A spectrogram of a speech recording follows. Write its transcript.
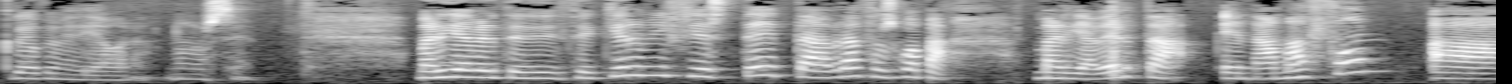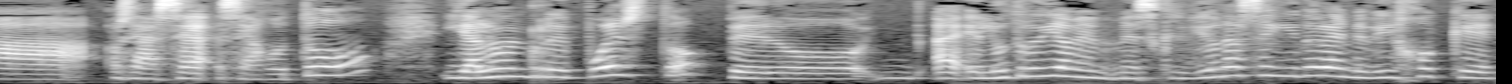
Creo que media hora, no lo sé. María Berta dice, quiero mi fiesteta, abrazos, guapa. María Berta, en Amazon, o sea, se, agotó y ya lo han repuesto, pero el otro día me, escribió una seguidora y me dijo que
